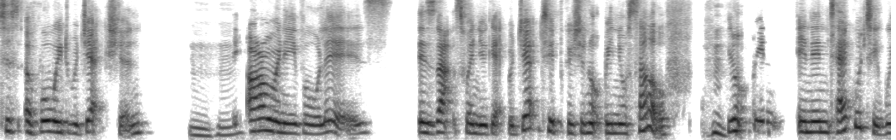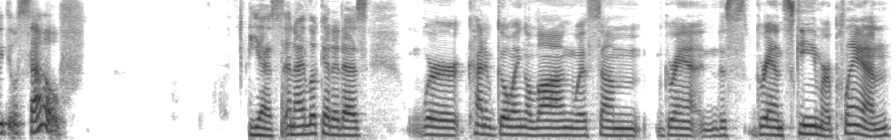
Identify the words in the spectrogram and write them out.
to avoid rejection. Mm-hmm. the irony of all is is that's when you get rejected because you're not being yourself. You're not being in integrity with yourself yes and i look at it as we're kind of going along with some grand this grand scheme or plan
